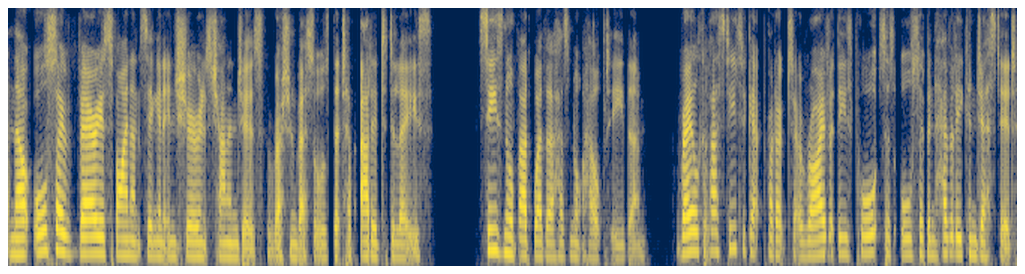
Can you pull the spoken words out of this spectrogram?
and there are also various financing and insurance challenges for Russian vessels that have added to delays. Seasonal bad weather has not helped either. Rail capacity to get product to arrive at these ports has also been heavily congested,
